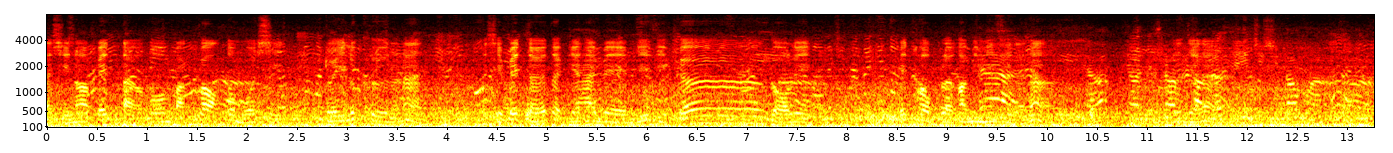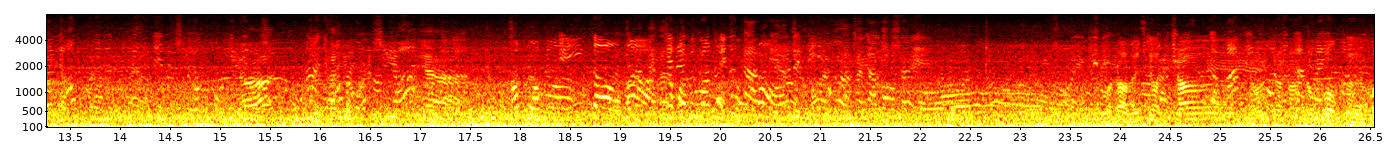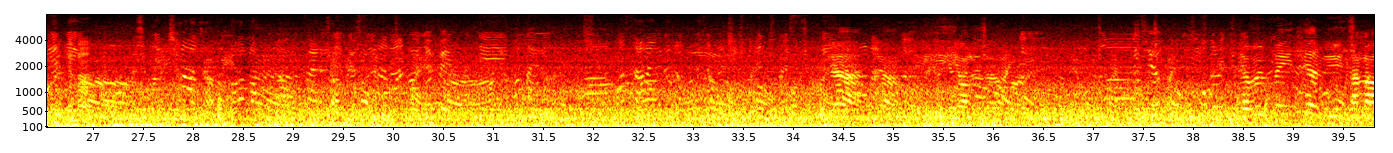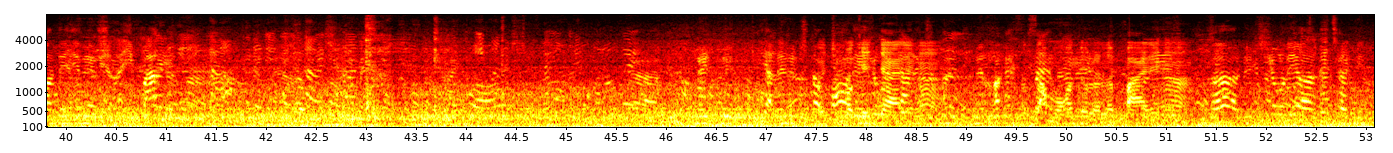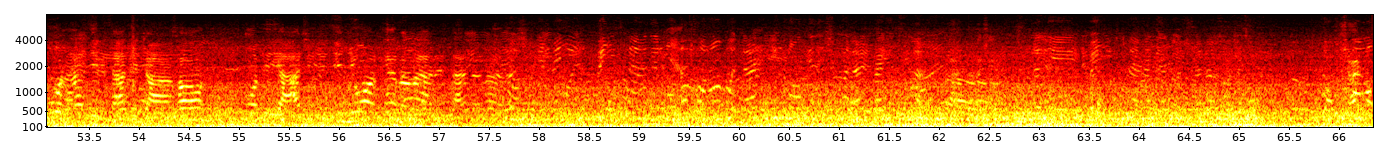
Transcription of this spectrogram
là chỉ nó biết tờ hôm bằng con tôi mua xí rồi lúc khứ nữa nè. Là chỉ biết tới từ cái hai bên gì gì cơ gọi đi biết học là họ mình gì đấy nè. Bây giờ là của nó lấy cho cho cho nó đúng không cơ của thế nào? Rồi chúng cái chai này nè Sao một tôi là lập bài đấy ha. Ờ, được chiều đi à, cái chờ cái cuốn hai gì sao cái trà họ, một cái giá chỉ như thế nào là sao nó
